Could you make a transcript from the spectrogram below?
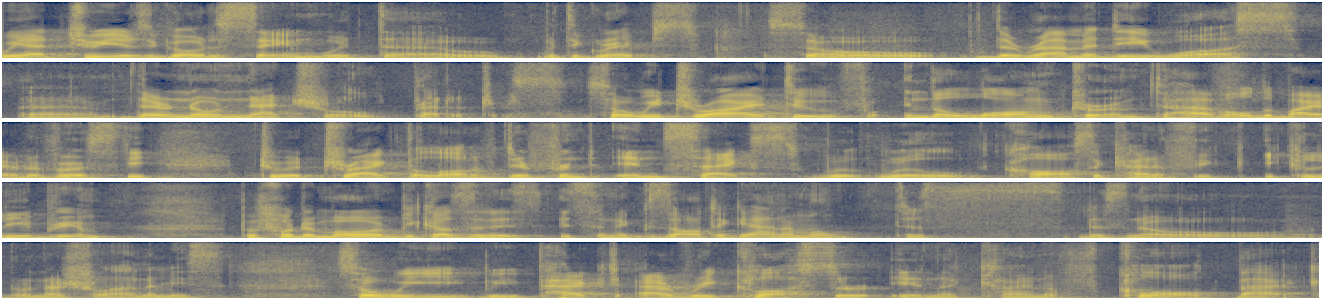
we had two years ago the same with uh, with the grapes. So the remedy was um, there are no natural predators. So we try to, in the long term, to have all the biodiversity to attract a lot of different insects will, will cause a kind of e- equilibrium. But for the moment, because it is it's an exotic animal, there's there's no no natural enemies. So we we packed every cluster in a kind of cloth bag.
